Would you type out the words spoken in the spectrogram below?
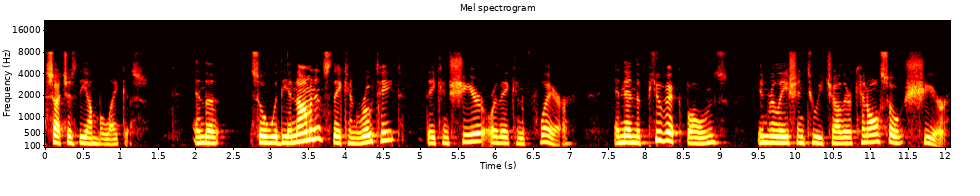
such as the umbilicus. And the, so with the innominates, they can rotate, they can shear, or they can flare. And then the pubic bones in relation to each other can also shear.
